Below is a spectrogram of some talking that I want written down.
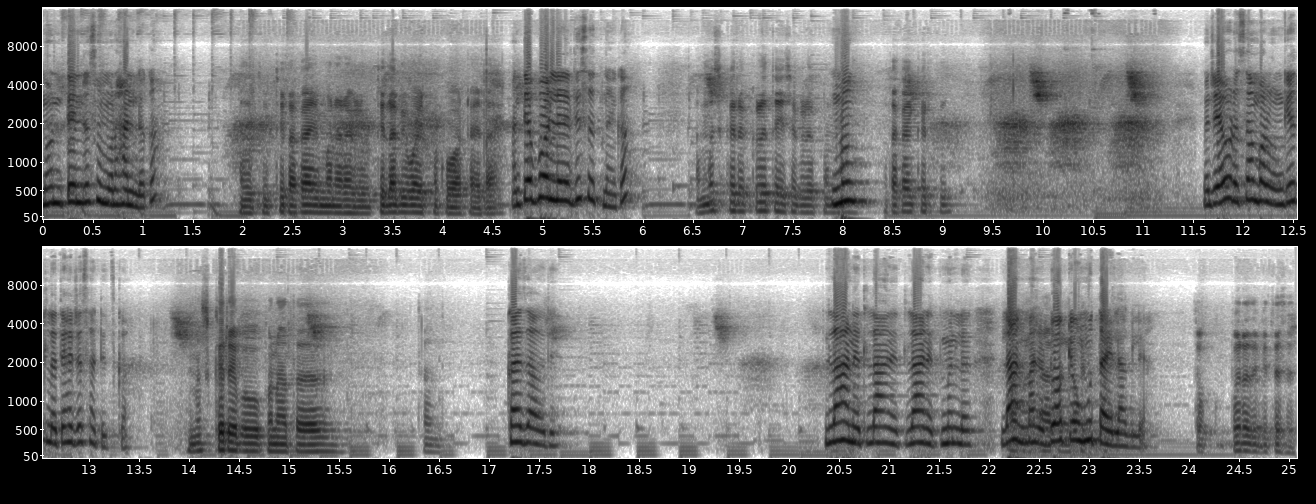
म्हणून त्यांच्यासमोर हाणलं का? तू तिला काय म्हणायला लागलो तिला बी वाईट नको वाटायला. आणि त्या बोललेल्या दिसत नाही का? मस्त खरं कळत आहे सगळं पण. मग? आता काय करते? म्हणजे एवढं सांभाळून घेतलं ते ह्याच्यासाठीच का? मस्त खरं आहे बाबा पण आता. काय जाऊ दे. लहान आहेत लहान आहेत लहान आहेत म्हणलं लहान माझ्या डोक्यावर मुतायला लागल्या. तो परत बी तसंच.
